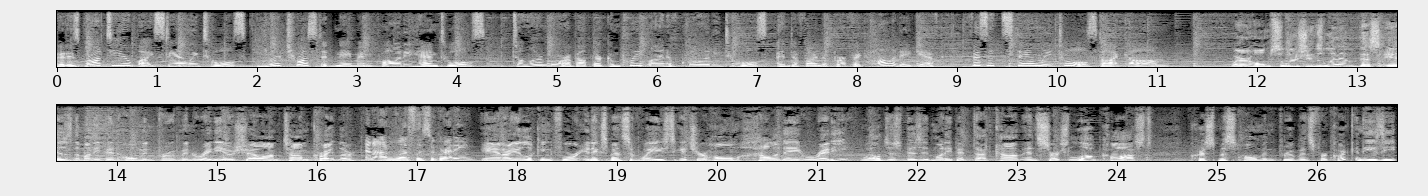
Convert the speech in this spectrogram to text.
The Money Pit is brought to you by Stanley Tools, your trusted name in quality hand tools. To learn more about their complete line of quality tools and to find the perfect holiday gift, visit stanleytools.com. Where home solutions live, this is the Money Pit Home Improvement Radio Show. I'm Tom Kraeutler. And I'm Leslie Segrete. And are you looking for inexpensive ways to get your home holiday ready? Well, just visit moneypit.com and search low cost Christmas home improvements for quick and easy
